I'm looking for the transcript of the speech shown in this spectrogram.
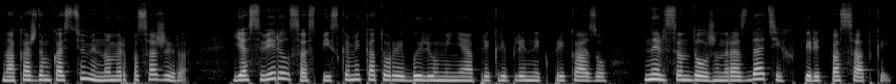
На каждом костюме номер пассажира. Я сверил со списками, которые были у меня прикреплены к приказу. Нельсон должен раздать их перед посадкой.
